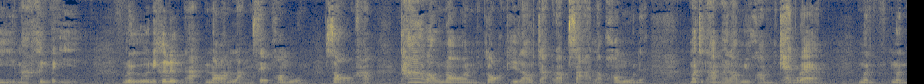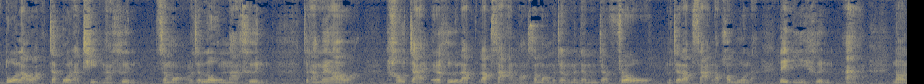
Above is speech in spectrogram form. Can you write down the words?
ดีมากขึ้นไปอีก หรือนี่คือหนึ่งนะนอนหลังเสพข้อมูลสองครับ ถ้าเรานอนก่อนที่เราจะรับสารรับข้อมูลเนี่ยมันจะทำให้เรามีความแข็งแรงเหมือนเหมือนตัวเราอะจะโปรดักทีฟมากขึ้น สมองเราจะโล่งมากขึ้น จะทำให้เราอะเข้าใจก็คือรับรับสารเนาะสมองมันจะมันจะมันจะโฟล์มันจะรับสารรับข้อมูลอะได้ดีขึ้นอ่านอน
